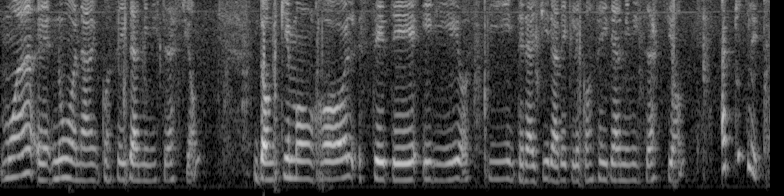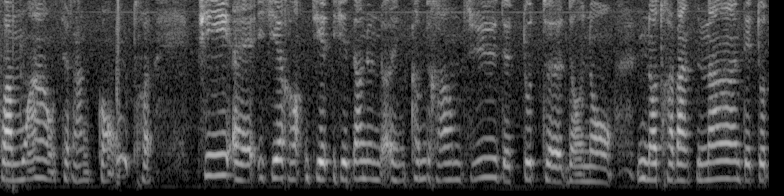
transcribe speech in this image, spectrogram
Moi, euh, nous, on a un conseil d'administration. Donc, mon rôle, de lier aussi, interagir avec le conseil d'administration. À tous les trois mois, on se rencontre puis, euh, j'ai donné un, compte rendu de tout euh, notre avancement, de toute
